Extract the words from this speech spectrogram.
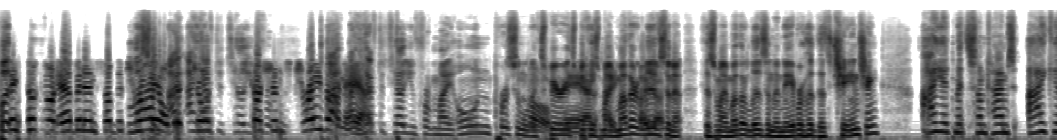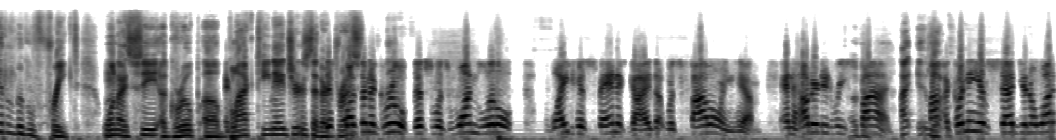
they took out evidence of the trial I- that I showed have to tell you from- discussions Trayvon I, I have to tell you from my own personal Oh, experience man, because my I- mother I lives in a because my mother lives in a neighborhood that's changing. I admit sometimes I get a little freaked when I see a group of black teenagers that are This dressed. wasn't a group. This was one little white Hispanic guy that was following him. And how did he respond? I, Uh, couldn't he have said, you know what?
